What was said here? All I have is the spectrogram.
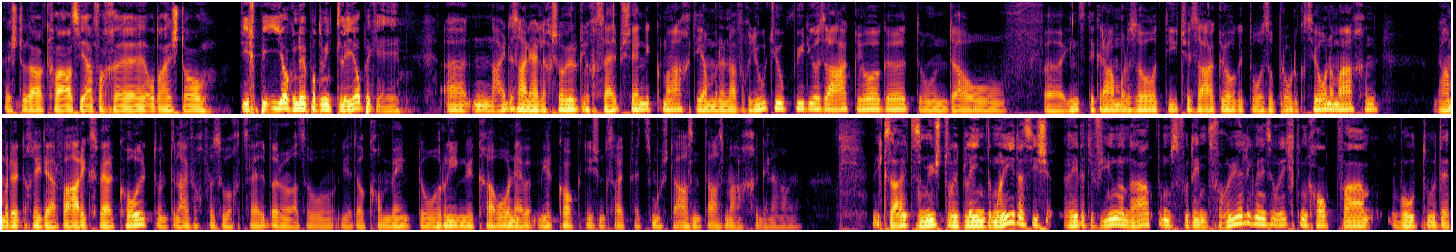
Hast du da quasi einfach, äh, oder hast du dich bei irgendjemandem mit Lehre begeben? Äh, nein, das habe ich eigentlich schon wirklich selbstständig gemacht. Die haben mir dann einfach YouTube-Videos angeschaut und auf äh, Instagram oder so DJs angeschaut, die so Produktionen machen. Dann haben wir dort ein bisschen den Erfahrungswert geholt und dann einfach versucht selber. Also jeder Kommentar irgendwie der neben mir gehockt ist und gesagt, jetzt musst du das und das machen, genau. Ja. Wie gesagt, das Müsterli blenden wir ein. Das ist relativ jünger Datums von dem Frühling, wenn ich so richtig im Kopf habe, wo du den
